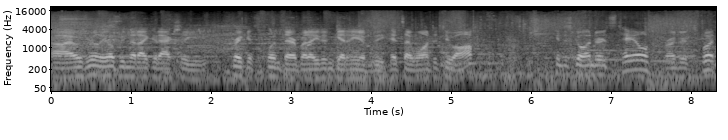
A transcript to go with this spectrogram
Uh, I was really hoping that I could actually break its flint there, but I didn't get any of the hits I wanted to off. Can just go under its tail or under its foot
